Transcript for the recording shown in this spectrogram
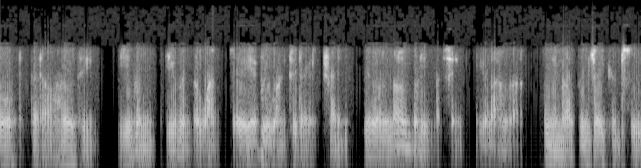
distraught, that are hurting, even even the ones, everyone today trained. There was nobody missing, you know. Uh, I mean, Malcolm Jacobs, who,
